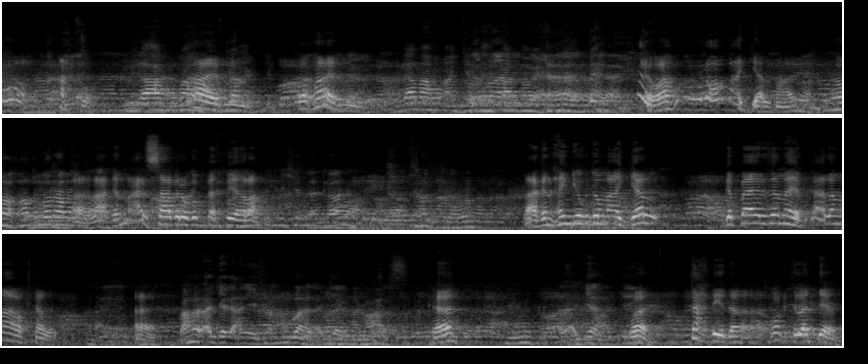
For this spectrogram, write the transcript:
هو محفوظ خايف منه. هو خايف منه. لا ما هو معجل أيوه لو مأجل ما لا خاطر مرة. آه، لكن مع السابر وقفه فيه رهن لكن الحين يقدوا مأجل قبائل زي ما يبقى لا ما وقت الله آه. ما هو الأجل يعني الأجل كيف؟ الأجل. وين؟ تحديد وقت للدين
